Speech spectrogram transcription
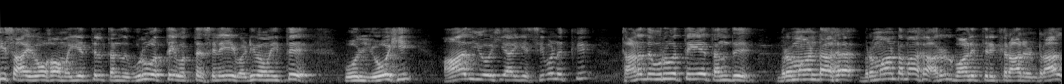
ஈசா யோகா மையத்தில் தனது உருவத்தை ஒத்த சிலையை வடிவமைத்து ஒரு யோகி ஆதி யோகி ஆகிய சிவனுக்கு தனது உருவத்தையே தந்து பிரம்மாண்டாக பிரம்மாண்டமாக அருள் பாலித்திருக்கிறார் என்றால்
